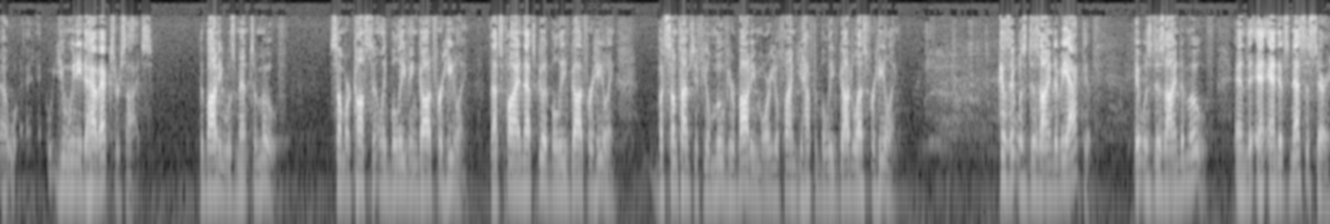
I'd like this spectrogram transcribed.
Uh, you, we need to have exercise. The body was meant to move. Some are constantly believing God for healing. That's fine. That's good. Believe God for healing. But sometimes if you'll move your body more, you'll find you have to believe God less for healing. Because it was designed to be active. It was designed to move. And, and it's necessary.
